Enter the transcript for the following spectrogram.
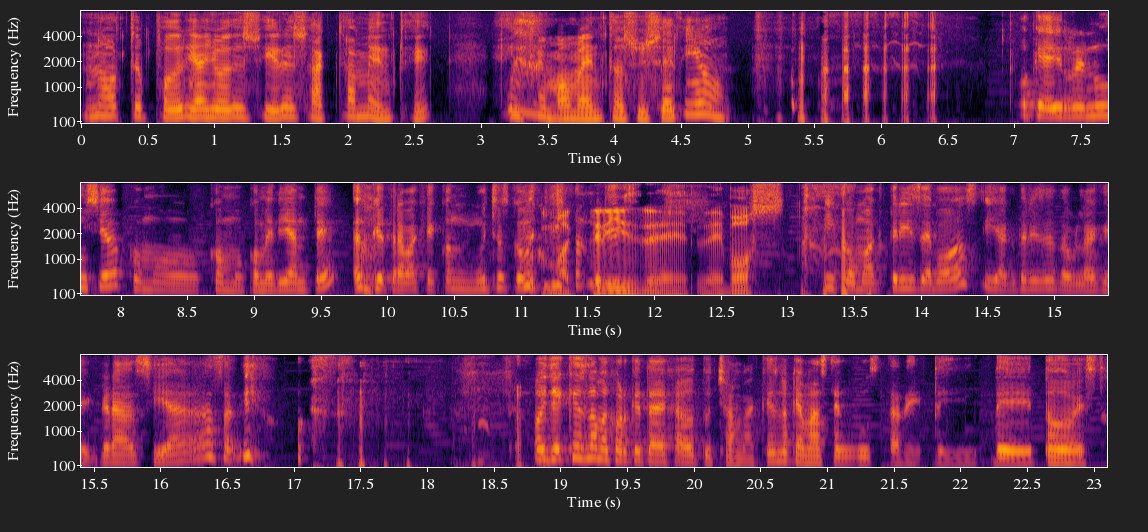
no te podría yo decir exactamente en qué momento sucedió. Ok, renuncio como, como comediante, aunque trabajé con muchos como comediantes actriz de, de voz. y como actriz de voz y actriz de doblaje. Gracias a Dios. Oye, ¿qué es lo mejor que te ha dejado tu chamba? ¿Qué es lo que más te gusta de, de- de todo esto?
